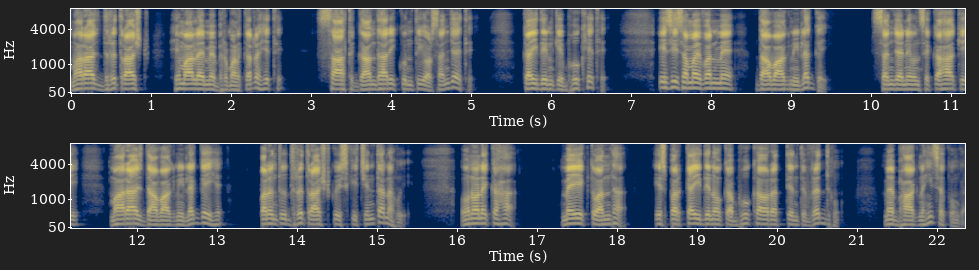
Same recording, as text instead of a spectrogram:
महाराज, धृतराष्ट्र हिमालय में भ्रमण कर रहे थे, साथ गांधारी, कुंती और संजय थे, कई दिन के भूखे थे। इसी समय वन में दावाग्नि लग गई। संजय ने उनसे कहा कि, महाराज, दावाग्नि लग गई है परंतु धृतराष्ट्र को इसकी चिंता न हुई। उन्होंने कहा, मैं एक तो अंधा, इस पर कई दिनों का भूखा और अत्यंत वृद्ध हूँ। मैं भाग नहीं सकूँगा।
